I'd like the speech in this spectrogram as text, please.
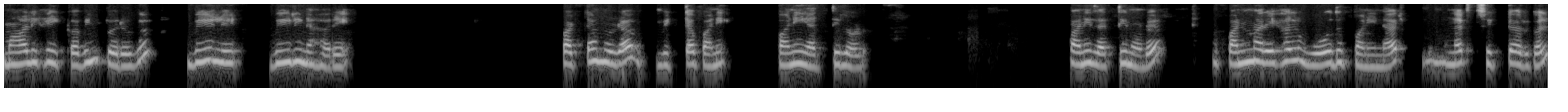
மாளிகைகவின் பெருகு வீழிநகரே. பட்டமுழ விட்ட பணிலத்தினொடு பன்மறைகள் ஓது பணினர். சிட்டர்கள்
